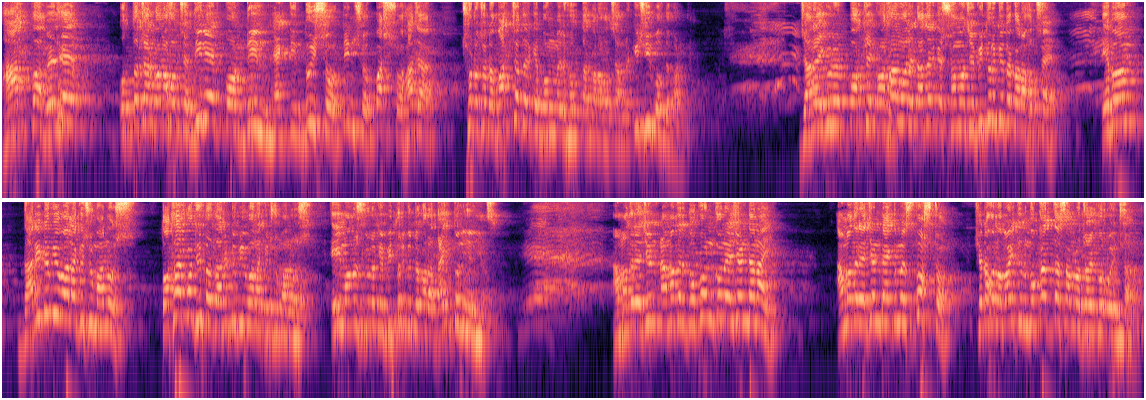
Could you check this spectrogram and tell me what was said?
হাত পা বেঁধে অত্যাচার করা হচ্ছে দিনের পর দিন, একদিন দুইশো, তিনশো, পাঁচশো, হাজার ছোট ছোট বাচ্চাদেরকে বোম্বের হত্যা করা হচ্ছে, আমরা কিছুই বলতে পারব যারা এগুলোর পক্ষে কথা বলে তাদেরকে সমাজে বিতর্কিত করা হচ্ছে। এবং দাড়িটুপিওয়ালা কিছু মানুষ, তথাকথিত দাড়িটুপিওয়ালা কিছু মানুষ এই মানুষগুলোকে বিতর্কিত করার দায়িত্ব নিয়ে নিয়েছে। আমাদের এজেন্ট আমাদের গোপন কোনো এজেন্ডা নাই। আমাদের এজেন্ডা একদম স্পষ্ট, সেটা হলো বাইতুল মোকাদ্দাস আমরা জয় করব ইনশাআল্লাহ।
